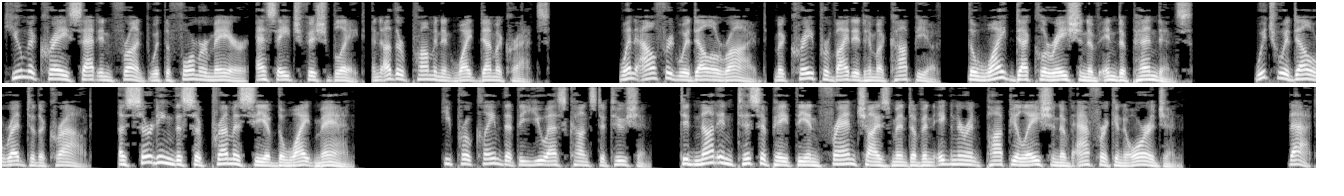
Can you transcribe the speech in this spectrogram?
Hugh MacRae sat in front with the former mayor, S. H. Fishblate, and other prominent white Democrats. When Alfred Waddell arrived, MacRae provided him a copy of the White Declaration of Independence, which Waddell read to the crowd, asserting the supremacy of the white man. He proclaimed that the U.S. Constitution did not anticipate the enfranchisement of an ignorant population of African origin. That,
